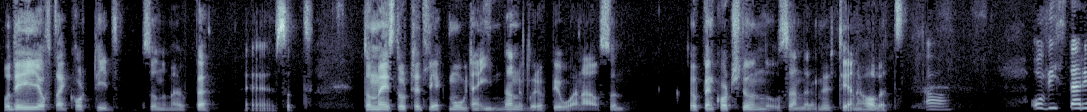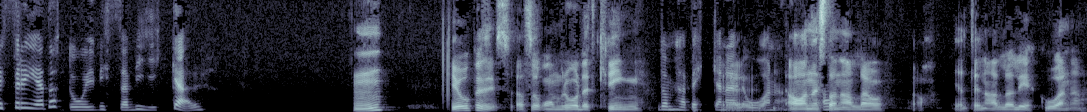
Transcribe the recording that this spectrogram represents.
Och det är ju ofta en kort tid som de är uppe. Eh, så de är i stort sett lekmogna innan de går upp i åarna. Och sen upp en kort stund och sen är de ute igen i havet. Ja. Och visst är det fredat då i vissa vikar, Mm. Jo, precis. Alltså området kring de här bäckarna eller Eh, åarna? Ja, nästan alla, ja, egentligen alla lekåarna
